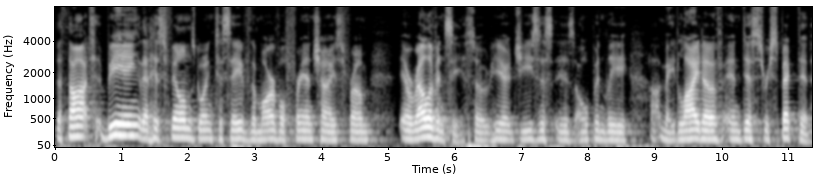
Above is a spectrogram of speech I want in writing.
The thought being that his film's going to save the Marvel franchise from irrelevancy. So here, Jesus is openly uh, made light of and disrespected.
